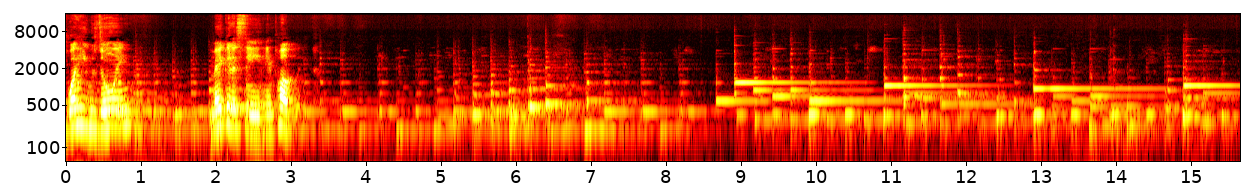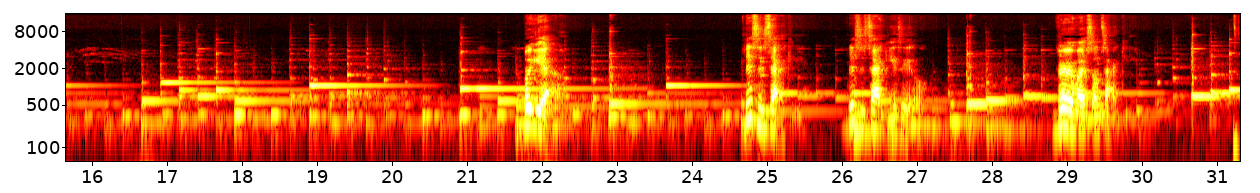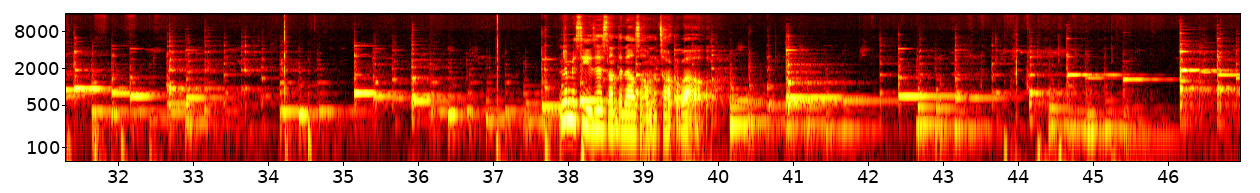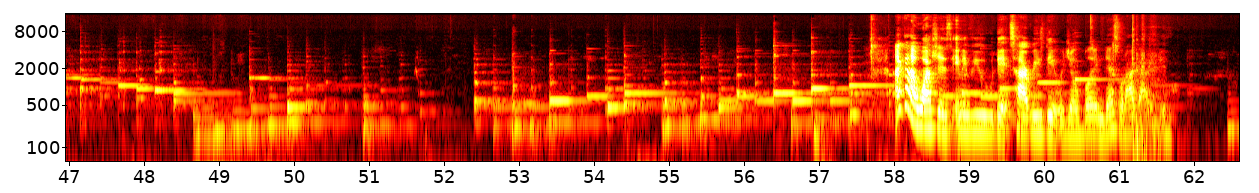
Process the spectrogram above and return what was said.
what he was doing making a scene in public. But yeah, this is tacky. This is tacky as hell. Very much so tacky. Let me see, is there something else I want to talk about? Gotta watch this interview that Tyrese did with Joe Budden. That's what I gotta do.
